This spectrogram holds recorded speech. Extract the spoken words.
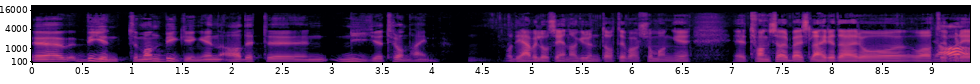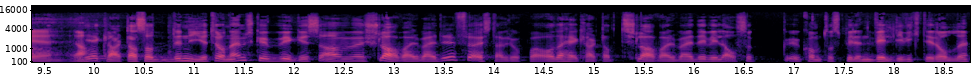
uh, begynte man byggingen av dette nye Trondheim. Og Det er vel også en av grunnene til at det var så mange eh, tvangsarbeidsleirer der? og, og at ja, det ble... Ja, helt klart. Altså, Det nye Trondheim skulle bygges av slavearbeidere fra Øst-Europa. Og det er helt klart at slavearbeidere vil også komme til å spille en veldig viktig rolle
